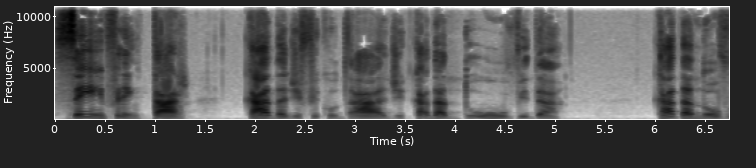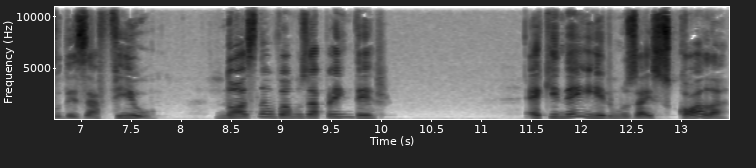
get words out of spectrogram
Sem enfrentar cada dificuldade, cada dúvida, cada novo desafio, nós não vamos aprender. É que nem irmos à escola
